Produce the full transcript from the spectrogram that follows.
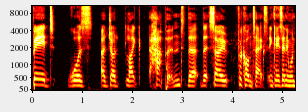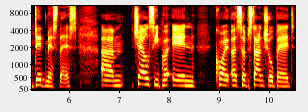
bid was a judge like happened that that so for context in case anyone did miss this um chelsea put in quite a substantial bid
